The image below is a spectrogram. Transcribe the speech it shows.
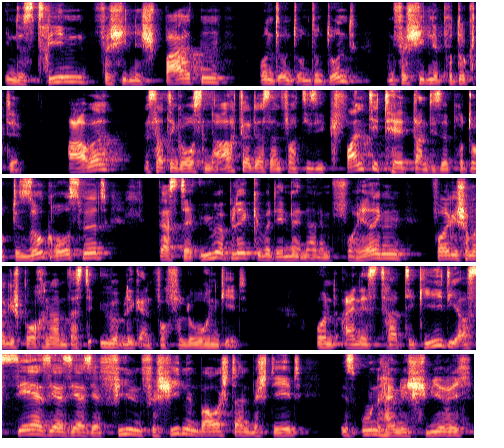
Industrien, verschiedene Sparten und, und, und, und, und und verschiedene Produkte. Aber es hat den großen Nachteil, dass einfach diese Quantität dann dieser Produkte so groß wird, dass der Überblick, über den wir in einem vorherigen Folge schon mal gesprochen haben, dass der Überblick einfach verloren geht. Und eine Strategie, die aus sehr, sehr, sehr, sehr vielen verschiedenen Bausteinen besteht, ist unheimlich schwierig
